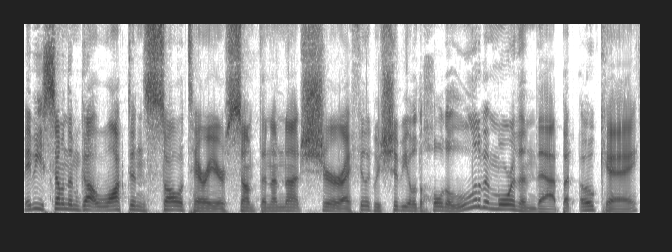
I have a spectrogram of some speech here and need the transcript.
Maybe some of them got locked in solitary or something. I'm not sure. I feel like we should be able to hold a little bit more than that, but okay.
